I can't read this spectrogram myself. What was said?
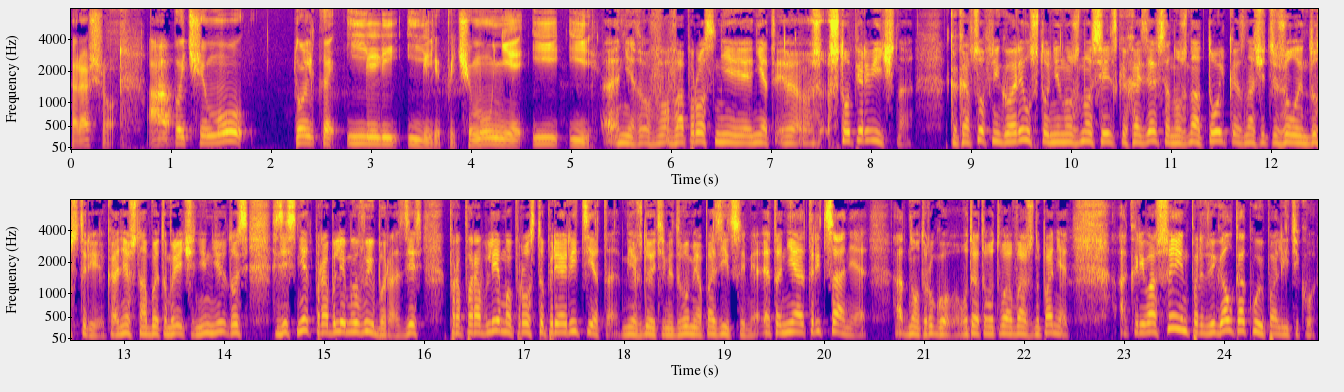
Хорошо. А почему только или-или. Почему не и-и? Э, нет, вопрос не... Нет, э, что первично? Каковцов не говорил, что не нужно сельское хозяйство, нужна только, значит, тяжелая индустрия. Конечно, об этом речи не... не то есть здесь нет проблемы выбора, здесь про проблема просто приоритета между этими двумя позициями. Это не отрицание одно другого. Вот это вот важно понять. А Кривошеин продвигал какую политику?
